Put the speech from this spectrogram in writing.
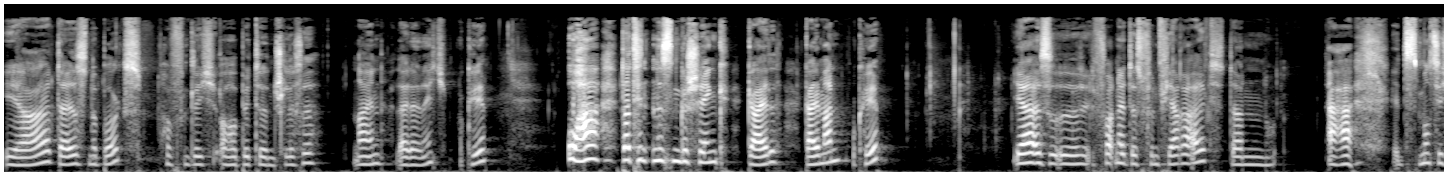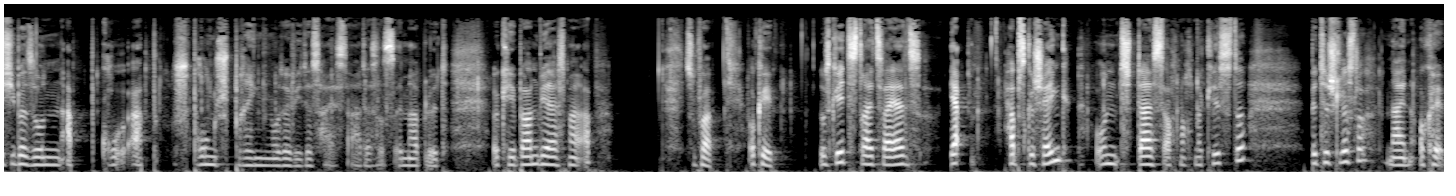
Ja, da ist eine Box. Hoffentlich, oh, bitte ein Schlüssel. Nein, leider nicht. Okay. Oha, dort hinten ist ein Geschenk. Geil. Geil, Mann. Okay. Ja, also äh, Fortnite ist fünf Jahre alt. Dann. Aha, jetzt muss ich über so einen Ab Absprung springen oder wie das heißt. Ah, das ist immer blöd. Okay, bauen wir erstmal ab. Super. Okay, Los geht's, 3, 2, 1. Ja, hab's Geschenk. Und da ist auch noch eine Kiste. Bitte Schlüssel? Nein, okay.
